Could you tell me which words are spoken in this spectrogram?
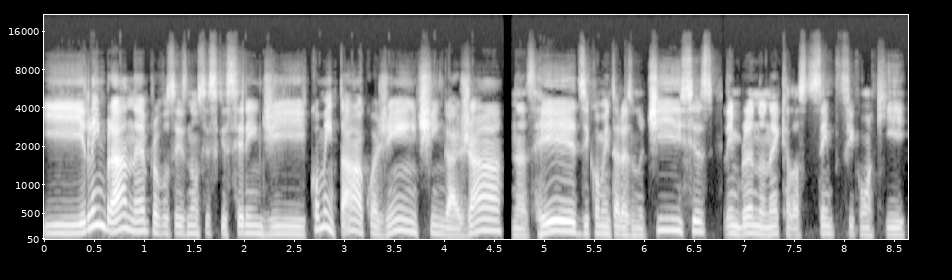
E lembrar, né, para vocês não se esquecerem de comentar com a gente, engajar nas redes e comentar as notícias. Lembrando, né, que elas sempre ficam aqui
